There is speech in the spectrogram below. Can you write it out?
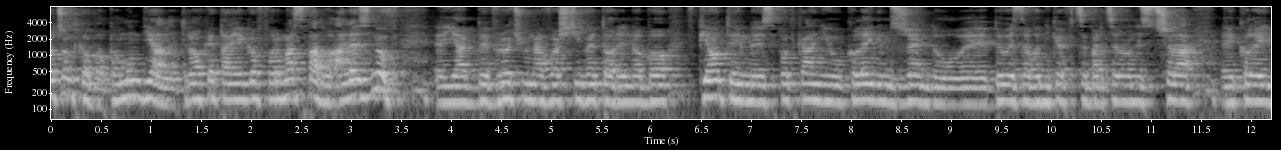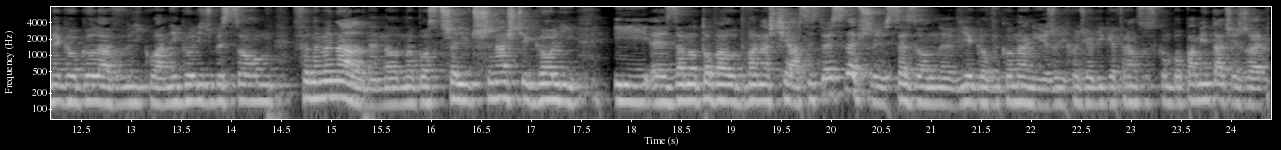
początkowo po mundialu trochę ta jego forma spadła, ale znów jakby wrócił na właściwe tory, no bo w piątym spotkaniu kolejnym z rzędu były zawodnik FC Barcelony strzela kolejnego gola w League. Jego liczby są fenomenalne, no, no bo strzelił 13 goli i zanotował 12 asyst. To jest lepszy sezon w jego wykonaniu, jeżeli chodzi o Ligę Francuską, bo pamiętacie, że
